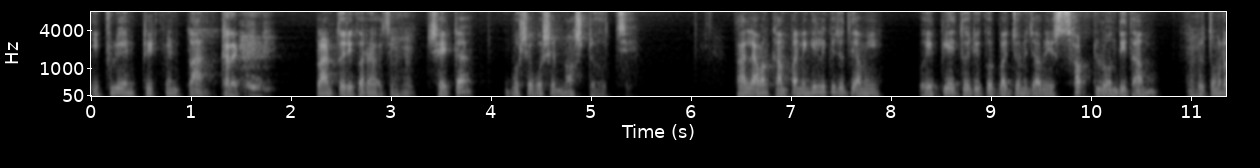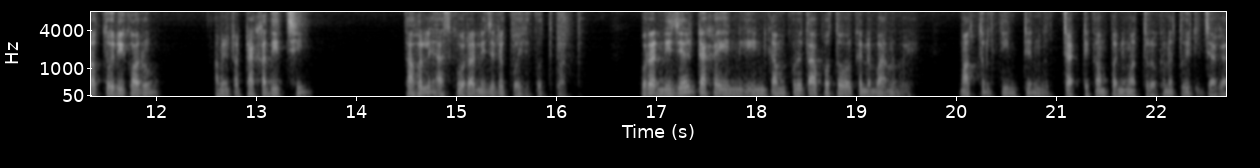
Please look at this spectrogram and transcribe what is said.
effluent treatment plan correct plan তৈরি করা হয়েছে। সেটা বসে বসে নষ্ট হচ্ছে। তাহলে আমার কোম্পানিগুলিকে যদি আমি এপিআই তৈরি করবার জন্য যে আমি সফট লোন দিতাম তোমরা তৈরি করো আমি টাকা দিচ্ছি তাহলে আজকে ওরা নিজেরা তৈরি করতে পারতো। ওরা নিজের টাকা ইনকাম করে তারপর তো ওখানে বানাবে। মাত্র তিনটে চারটে কোম্পানি মাত্র ওখানে তৈরি জায়গা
